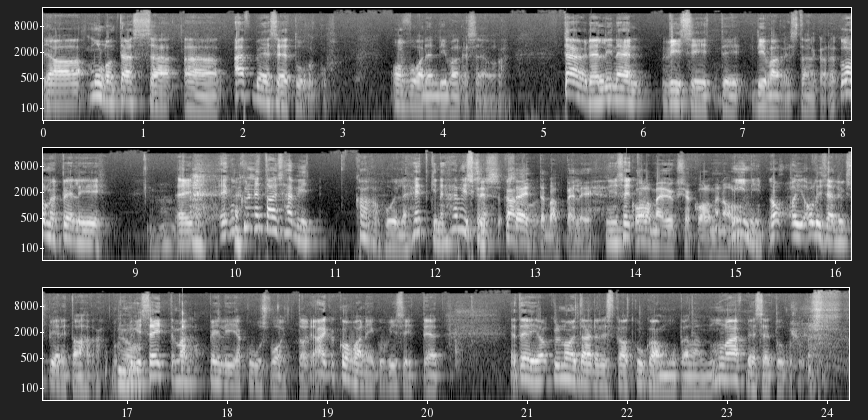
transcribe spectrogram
Ja mulla on tässä äh, FBC Turku on vuoden Divari-seura. Täydellinen visiitti Divarista kaudella. Kolme peliä. Ei, ei kun kyllä ne taisi häviä karhuille. Hetkinen, hävisikö Siis karhuille? seitsemän peliä. Niin, seitsemän- Kolme yksi ja kolme nolla. Niin, niin. No oli- oli siellä yksi pieni tahra, mutta seitsemän peliä ja kuusi voittoa. Niin aika kova niin visiitti. Et, et ei ole kyllä noita edellistä kautta kukaan muu pelannut. Mulla on FBC Turku. tässä.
